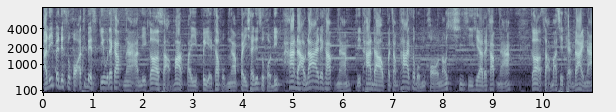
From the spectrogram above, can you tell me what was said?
อันนี้เป็นในส่วนของอัติเบสกิลนะครับนะอันนี้ก็สามารถไปเปลี่ยนครับผมนะไปใช้ในส่วนของดิส5ดาวได้นะครับนะดิส5ดาวประจำธาตุครับผมของน้องชิชิเชียนะครับนะก็สามารถใช้แทนได้นะ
